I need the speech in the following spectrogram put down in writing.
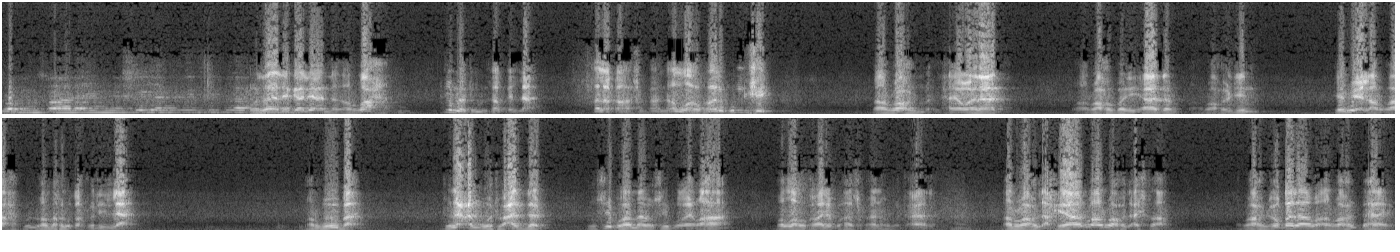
ومن قال إن شيئا من صفات وذلك لأن الأرواح جملة من خلق الله خلقها سبحانه الله خالق كل شيء. فأرواح الحيوانات وأرواح بني آدم وأرواح الجن جميع الأرواح كلها مخلوقة لله. مربوبة تنعم وتعذب. يصيبها ما يصيب غيرها. والله خالقها سبحانه وتعالى. أرواح الأخيار وأرواح الأشرار. أرواح العقلاء وأرواح البهائم.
